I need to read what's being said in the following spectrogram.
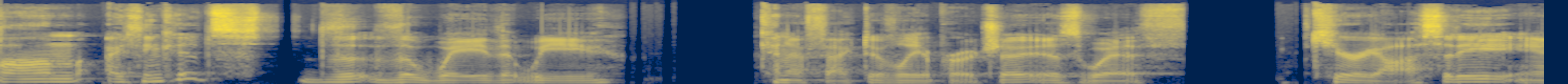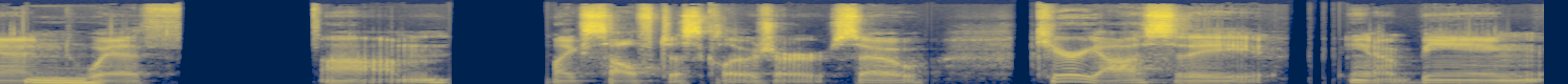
Um, I think it's the the way that we can effectively approach it is with curiosity and Mm. with um like self-disclosure. So curiosity, you know, being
